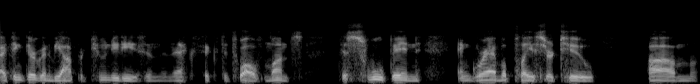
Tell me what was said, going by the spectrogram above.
I think there are going to be opportunities in the next six to twelve months to swoop in and grab a place or two um,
